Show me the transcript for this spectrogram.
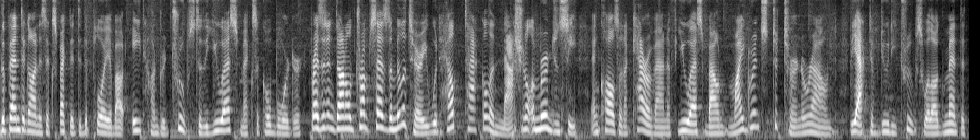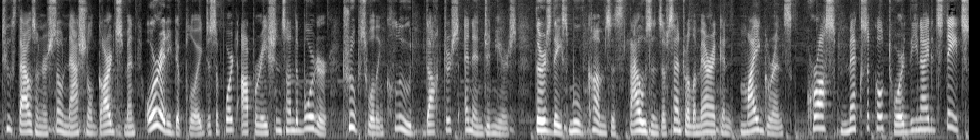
The Pentagon is expected to deploy about 800 troops to the U.S. Mexico border. President Donald Trump says the military would help tackle a national emergency and calls on a caravan of U.S. bound migrants to turn around. The active duty troops will augment the 2,000 or so National Guardsmen already deployed to support operations on the border. Troops will include doctors and engineers. Thursday's move comes as thousands of Central American migrants cross Mexico toward the United States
